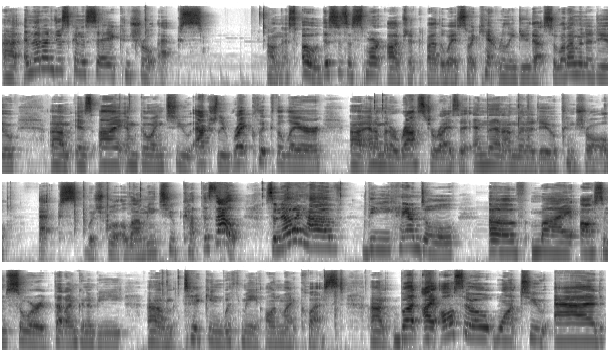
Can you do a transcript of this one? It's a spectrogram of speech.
Uh, and then I'm just going to say control X on this. Oh, this is a smart object, by the way, so I can't really do that. So what I'm going to do um, is I am going to actually right click the layer uh, and I'm going to rasterize it. And then I'm going to do control X, which will allow me to cut this out. So now I have the handle of my awesome sword that I'm going to be um, taking with me on my quest. Um, but I also want to add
